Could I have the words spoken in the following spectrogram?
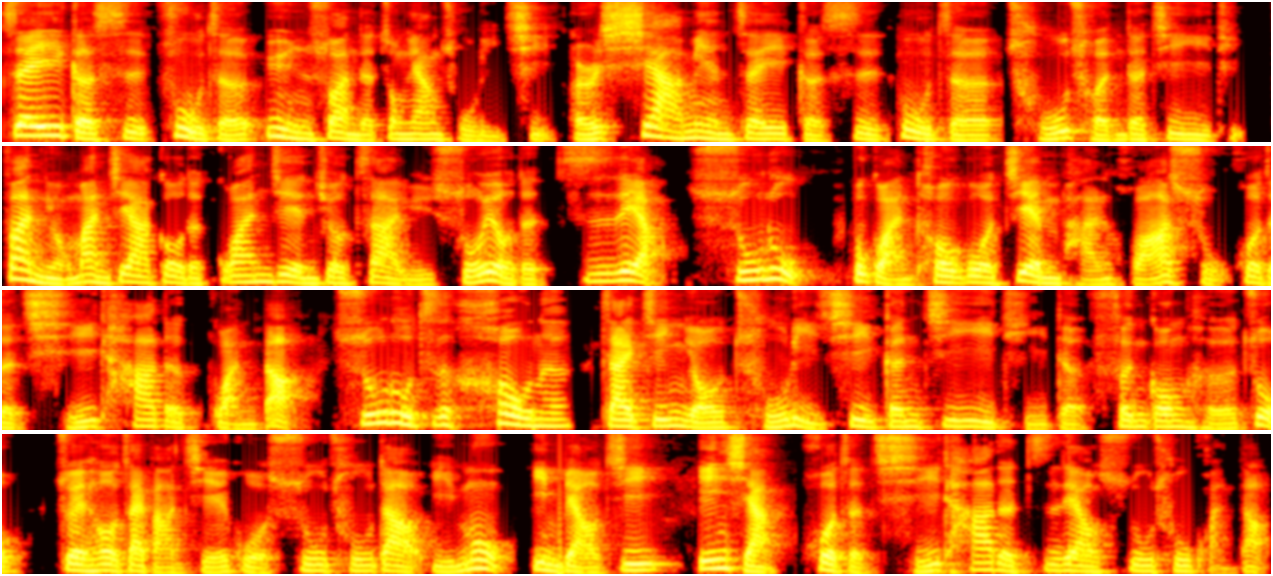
这一个是负责运算的中央处理器，而下面这一个是负责储存的记忆体。范纽曼架构的关键就在于所有的资料输入。不管透过键盘、滑鼠或者其他的管道输入之后呢，再经由处理器跟记忆体的分工合作，最后再把结果输出到萤幕、印表机、音响或者其他的资料输出管道。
